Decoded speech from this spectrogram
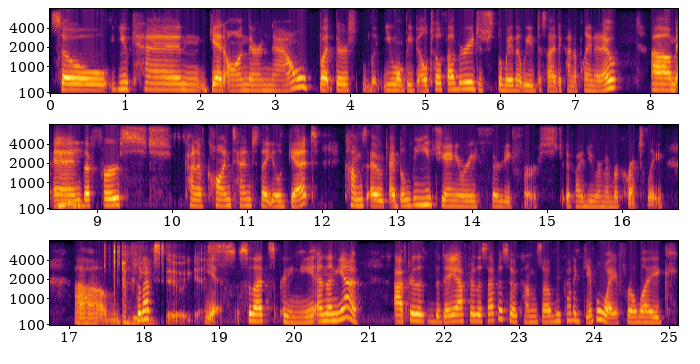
So you can get on there now, but there's like you won't be billed till February, just the way that we decided to kind of plan it out. Um, and Mhm. the first kind of content that you'll get comes out, I believe, January 31st, if I do remember correctly. Um, I so believe that's so, yes. yes, so that's pretty neat. And then yeah, after the, the day after this episode comes out, we've got a giveaway for like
